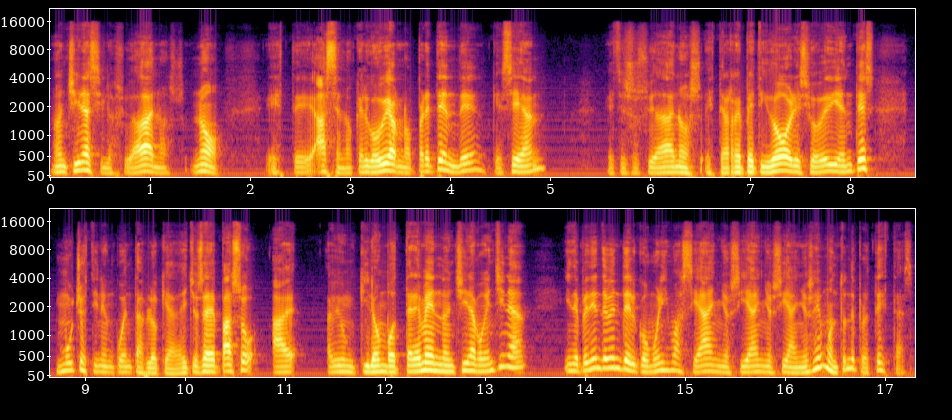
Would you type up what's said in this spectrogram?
¿no? En China, si los ciudadanos no este, hacen lo que el gobierno pretende que sean, este, esos ciudadanos este, repetidores y obedientes, muchos tienen cuentas bloqueadas. De hecho, sea de paso, ha, habido un quilombo tremendo en China, porque en China, independientemente del comunismo hace años y años y años, hay un montón de protestas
